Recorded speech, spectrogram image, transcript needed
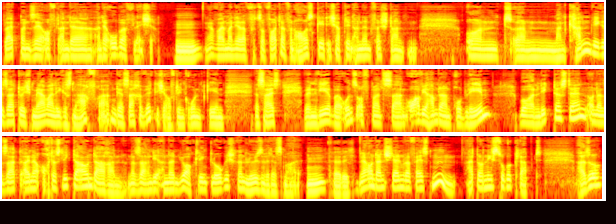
bleibt man sehr oft an der, an der Oberfläche. Mhm. Ja, weil man ja sofort davon ausgeht, ich habe den anderen verstanden. Und ähm, man kann, wie gesagt, durch mehrmaliges Nachfragen der Sache wirklich auf den Grund gehen. Das heißt, wenn wir bei uns oftmals sagen, oh, wir haben da ein Problem, woran liegt das denn? Und dann sagt einer, ach, das liegt da und daran. Und dann sagen die anderen, ja, klingt logisch, dann lösen wir das mal. Mhm, fertig. Ja, und dann stellen wir fest, hm, hat doch nicht so geklappt. Also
